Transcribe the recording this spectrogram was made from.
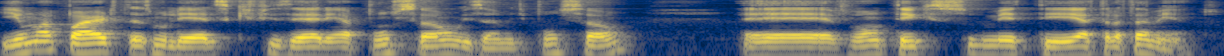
E uma parte das mulheres que fizerem a punção, o exame de punção, é, vão ter que se submeter a tratamento.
